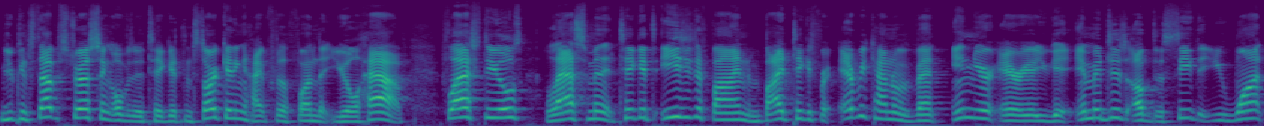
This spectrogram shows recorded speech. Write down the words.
you can stop stressing over the tickets and start getting hyped for the fun that you'll have. Flash deals, last minute tickets, easy to find, and buy tickets for every kind of event in your area. You get images of the seat that you want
